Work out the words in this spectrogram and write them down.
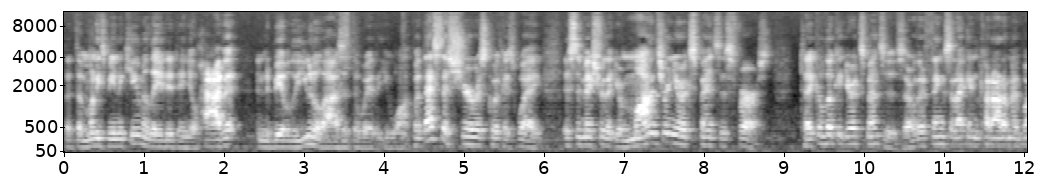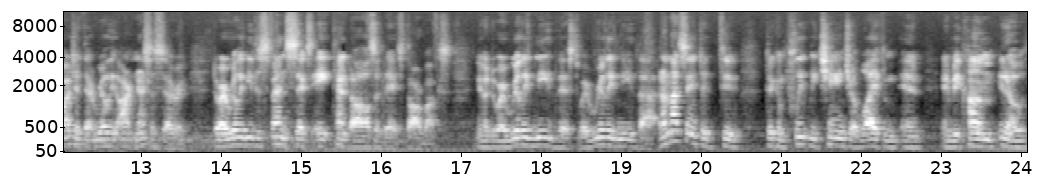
that the money's being accumulated and you'll have it and to be able to utilize it the way that you want. But that's the surest, quickest way, is to make sure that you're monitoring your expenses first. Take a look at your expenses. Are there things that I can cut out of my budget that really aren't necessary? Do I really need to spend six, eight, ten dollars a day at Starbucks? You know, do I really need this? Do I really need that? And I'm not saying to, to, to completely change your life and, and, and become, you know,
